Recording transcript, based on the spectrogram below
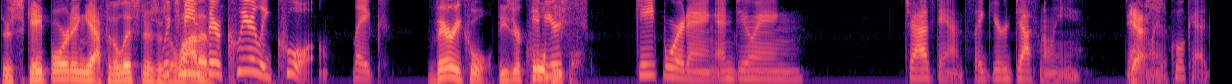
There's skateboarding. Yeah, for the listeners, there's Which a lot means of they're clearly cool. Like very cool. These are cool people. skateboarding and doing jazz dance, like you're definitely definitely Yes. the cool kid.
